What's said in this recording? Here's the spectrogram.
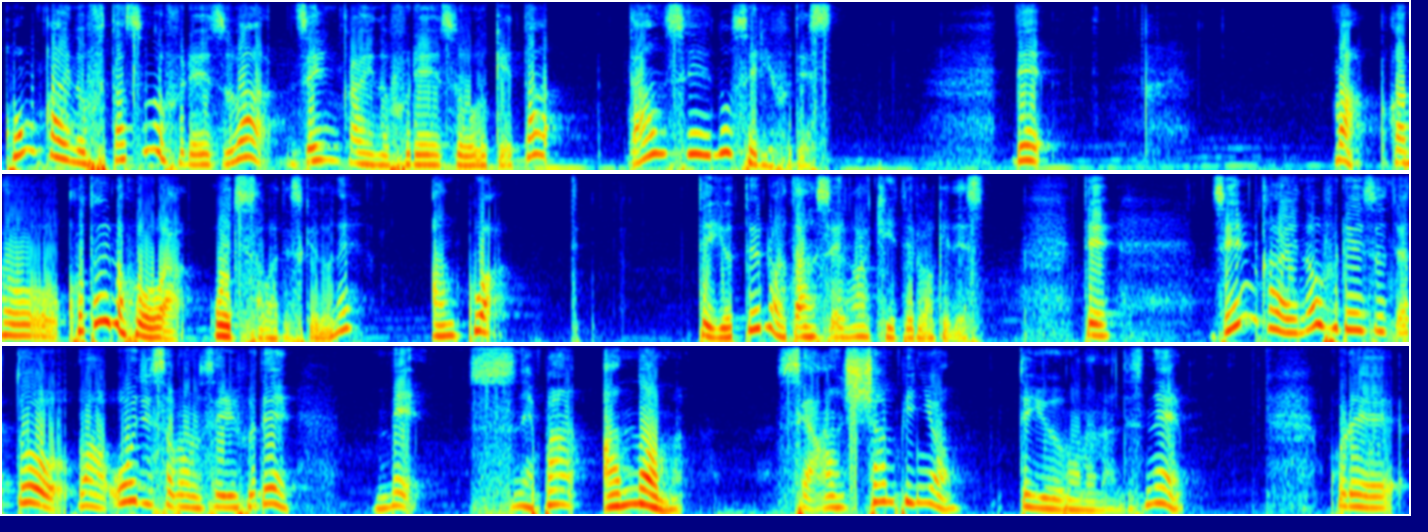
今回の2つのフレーズは前回のフレーズを受けた男性のセリフです。で、まあ、あの、答えの方は王子様ですけどね、アンクワって言ってるのは男性が聞いてるわけです。で、前回のフレーズだと、まあ、王子様のセリフで、メ、スネパン、アンノーム、セアンシャンピニョンっていうものなんですね。これ、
